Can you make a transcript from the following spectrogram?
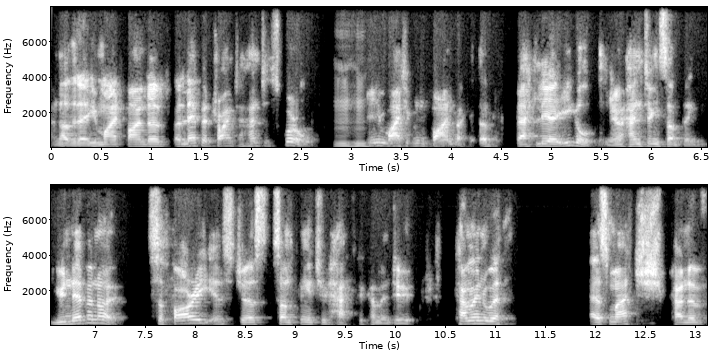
Another day you might find a, a leopard trying to hunt a squirrel. hmm You might even find like a bateleur eagle, you know, hunting something. You never know. Safari is just something that you have to come and do. Come in with as much kind of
